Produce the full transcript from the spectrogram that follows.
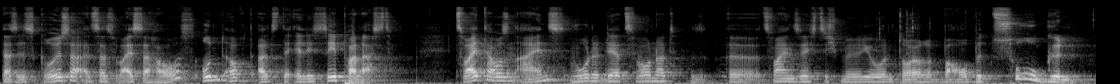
Das ist größer als das Weiße Haus und auch als der Élysée-Palast. 2001 wurde der 262 Millionen teure Bau bezogen.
